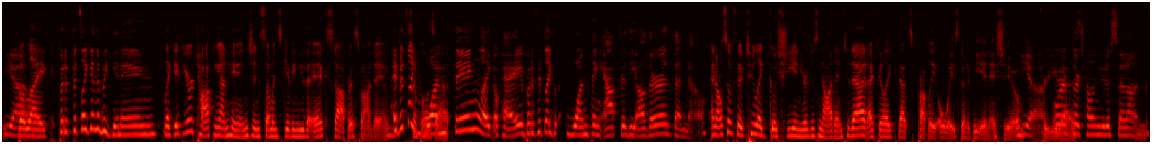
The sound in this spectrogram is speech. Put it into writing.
Yeah. But like, but if it's like in the beginning, like if you're talking on Hinge and someone's giving you the ick, stop responding. if it's like Simple one thing, like okay. But if it's like one thing after the other, then no. And also, if they're too like gushy and you're just not into that, I feel like that's probably always going to be an issue. Yeah. for you or guys. if they're telling you to sit on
